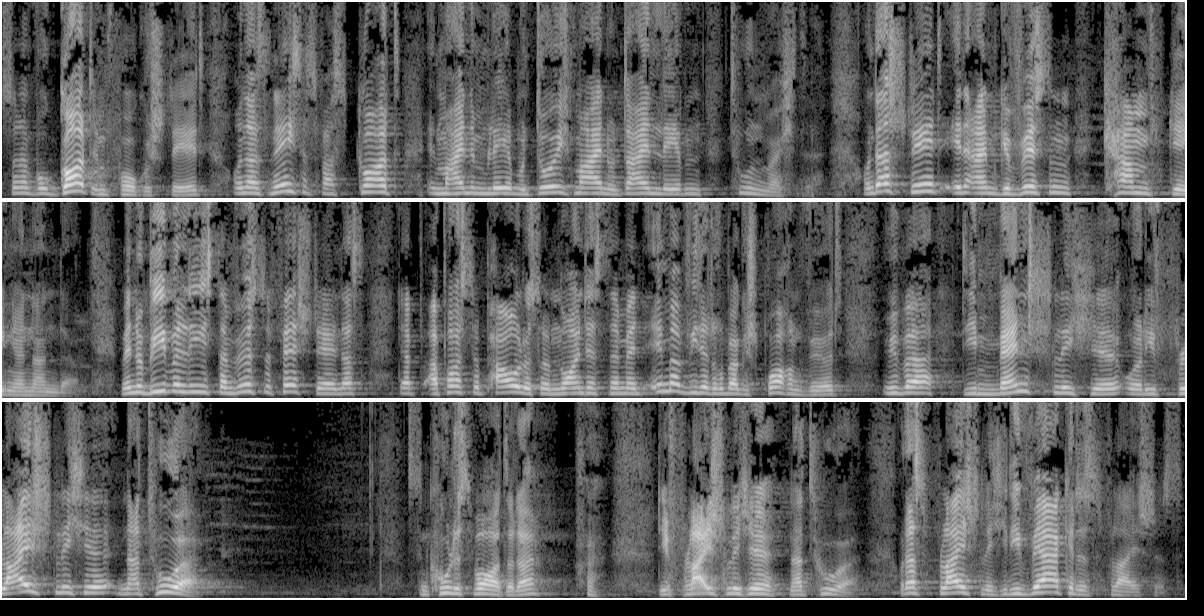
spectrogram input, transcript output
sondern wo Gott im Fokus steht und als nächstes, was Gott in meinem Leben und durch mein und dein Leben tun möchte. Und das steht in einem gewissen Kampf gegeneinander. Wenn du Bibel liest, dann wirst du feststellen, dass der Apostel Paulus im Neuen Testament immer wieder darüber gesprochen wird, über die menschliche oder die fleischliche Natur. Das ist ein cooles Wort, oder? Die fleischliche Natur. Und das Fleischliche, die Werke des Fleisches.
